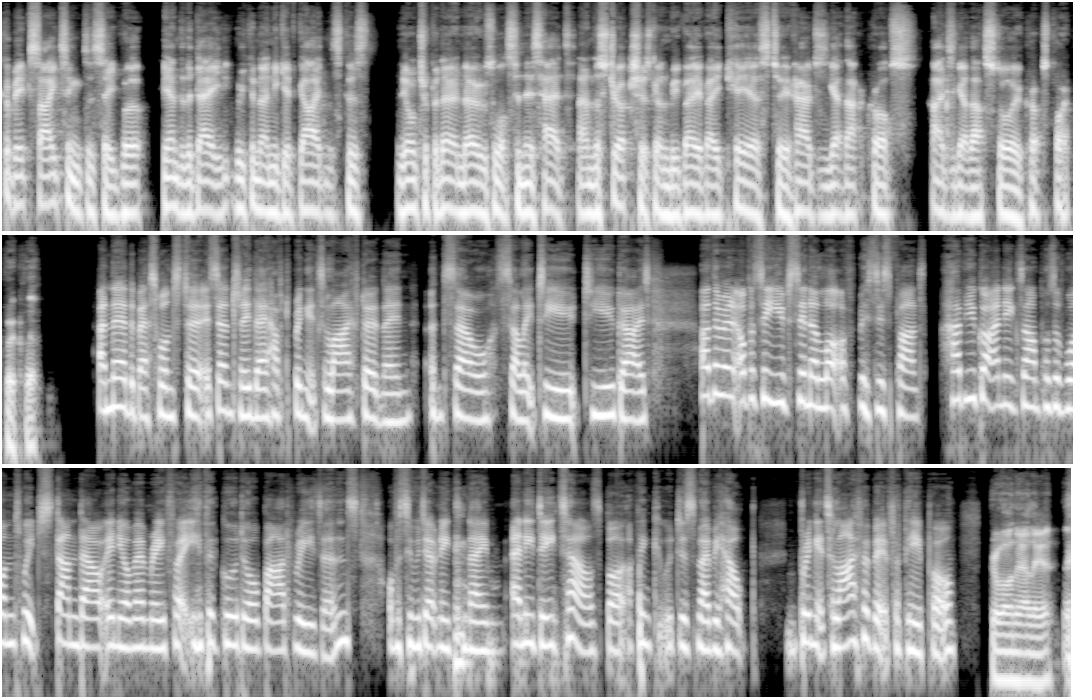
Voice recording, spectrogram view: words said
could be exciting to see. But at the end of the day, we can only give guidance because the entrepreneur knows what's in his head and the structure is going to be very, very key as to how does he get that across, how does he get that story across quite quickly. And they're the best ones to essentially they have to bring it to life, don't they? And sell sell it to you to you guys. Are there any, obviously you've seen a lot of business plans. Have you got any examples of ones which stand out in your memory for either good or bad reasons? Obviously, we don't need to hmm. name any details, but I think it would just maybe help bring it to life a bit for people. Go on, Elliot.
